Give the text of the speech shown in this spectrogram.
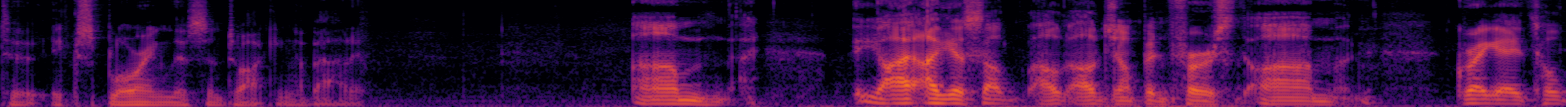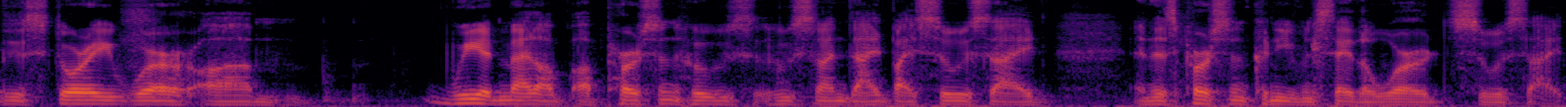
to exploring this and talking about it. Um, Yeah, I, I guess I'll, I'll, I'll jump in first. Um, Greg, I told you a story where um, we had met a, a person whose whose son died by suicide, and this person couldn't even say the word suicide.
